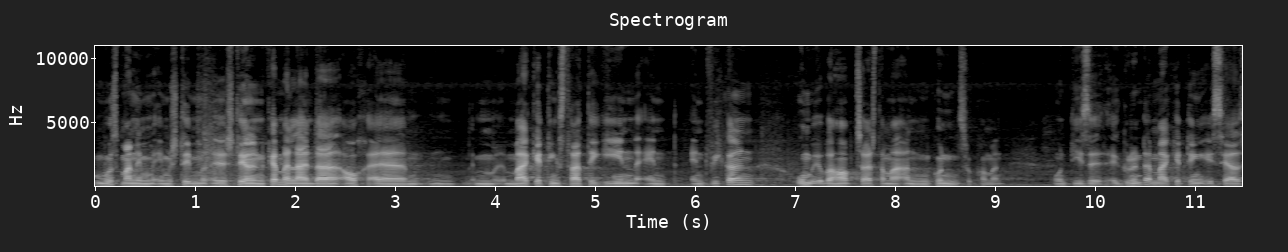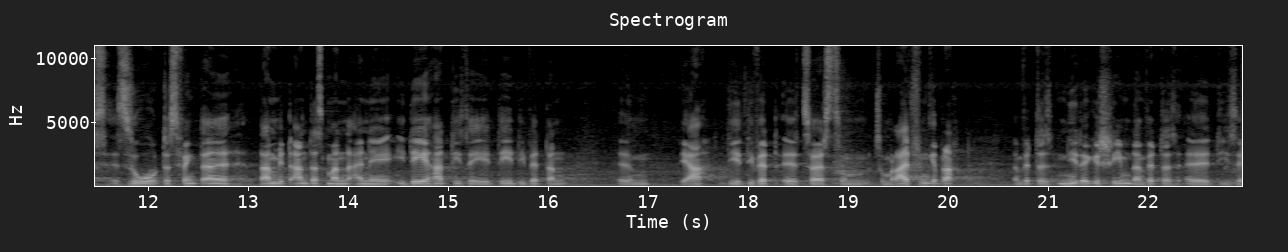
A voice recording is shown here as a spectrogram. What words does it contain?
muss man im, im äh, stillen Kämmerlein da auch äh, Marketingstrategien ent, entwickeln, um überhaupt zuerst einmal an den Kunden zu kommen. Und diese Gründermarketing ist ja so, das fängt äh, damit an, dass man eine Idee hat. Diese Idee, die wird dann, ähm, ja, die, die wird äh, zuerst zum, zum Reifen gebracht, dann wird das niedergeschrieben, dann wird das, diese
